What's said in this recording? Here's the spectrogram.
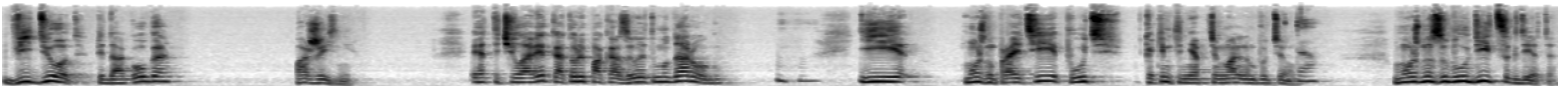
ведет педагога по жизни. Это человек, который показывает ему дорогу. И можно пройти путь каким-то неоптимальным путем. Да. Можно заблудиться где-то.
